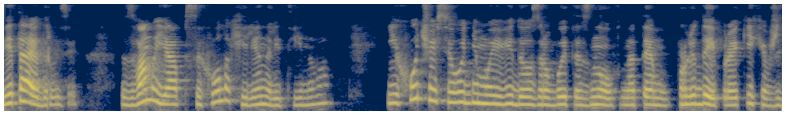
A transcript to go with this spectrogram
Вітаю, друзі! З вами я, психолог Єлена Літвінова. І хочу сьогодні моє відео зробити знов на тему про людей, про яких я вже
